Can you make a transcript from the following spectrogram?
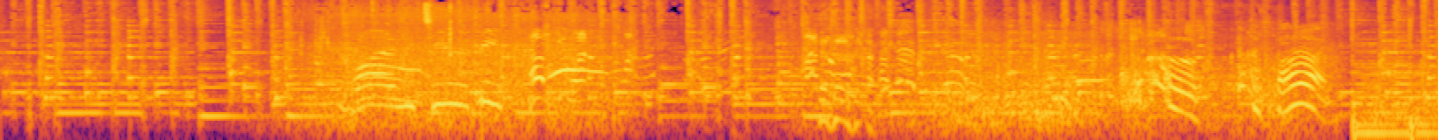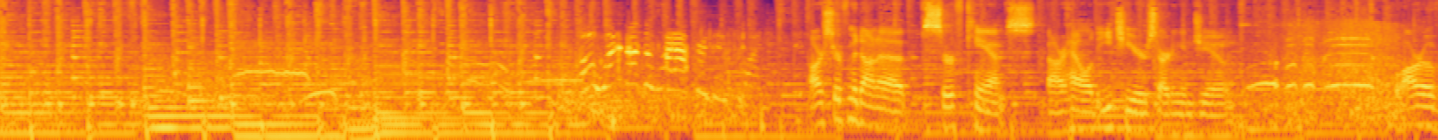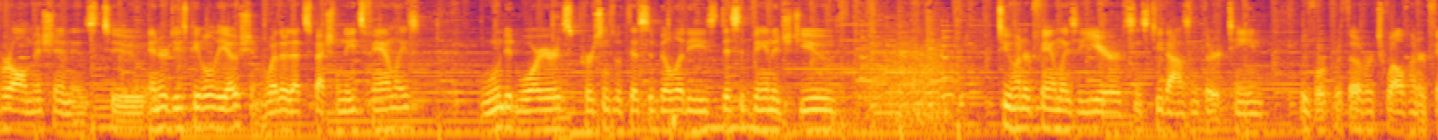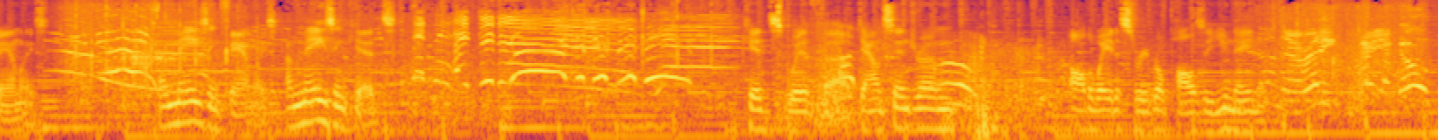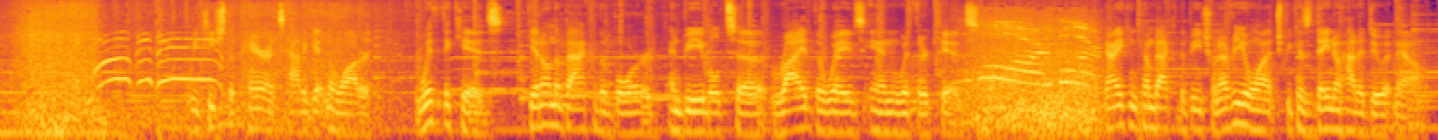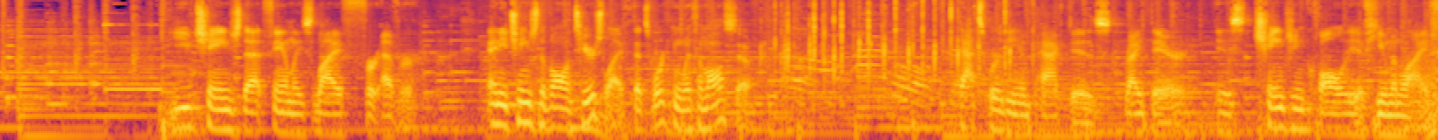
One, two, three. Up, one, oh, fun. Oh, what about the one after this one? Our Surf Madonna surf camps are held each year starting in June. Our overall mission is to introduce people to the ocean, whether that's special needs families, wounded warriors, persons with disabilities, disadvantaged youth. 200 families a year since 2013. We've worked with over 1,200 families. Amazing families, amazing kids. Kids with uh, Down syndrome, all the way to cerebral palsy, you name it. There, ready? There you go. We teach the parents how to get in the water with the kids, get on the back of the board, and be able to ride the waves in with their kids. Now you can come back to the beach whenever you want because they know how to do it now. You change that family's life forever. And you change the volunteer's life that's working with them also. That's where the impact is, right there, is changing quality of human life.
